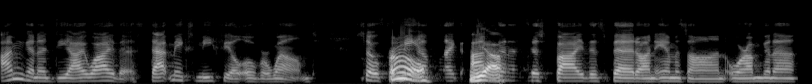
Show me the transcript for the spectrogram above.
I'm gonna DIY this. That makes me feel overwhelmed. So for me, Oh, I'm like I'm yeah. gonna just buy this bed on Amazon, or I'm gonna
